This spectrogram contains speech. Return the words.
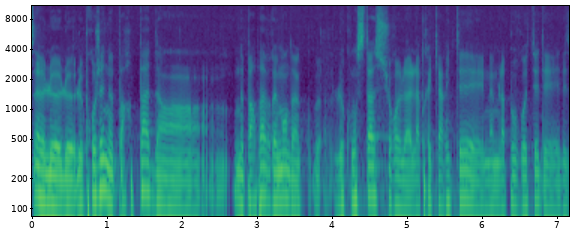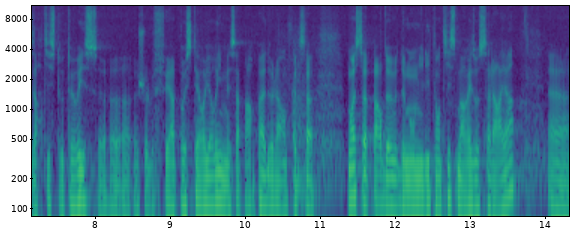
Le, projet ne part pas vraiment d'un. Le constat sur la, précarité et même la pauvreté des, artistes auteuristes, euh, je le fais a posteriori, mais ça part pas de là. En fait, moi, ça part de, mon militantisme à réseau salariat, euh,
